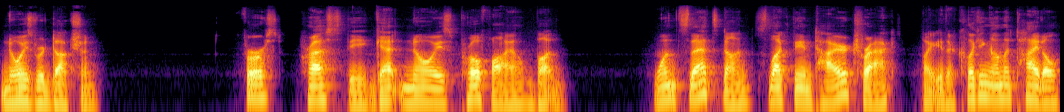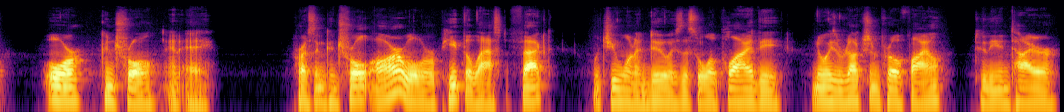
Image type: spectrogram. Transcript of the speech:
Noise Reduction. First, press the Get Noise Profile button. Once that's done, select the entire track by either clicking on the title or Control and A. Pressing Control R will repeat the last effect. What you want to do is this will apply the noise reduction profile to the entire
